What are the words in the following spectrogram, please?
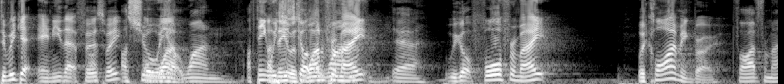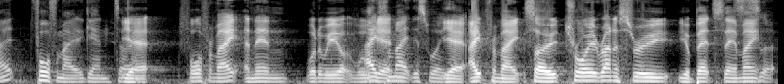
Did we get any that first week? I'm sure we got one. I think I we think it just was got one from eight. Yeah, We got four from eight. We're climbing, bro. five from eight, four from eight again. So Yeah, four from eight, and then what do we? We'll Eight get- from eight this week. Yeah, eight from eight. So Troy, run us through your bets there, mate. So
